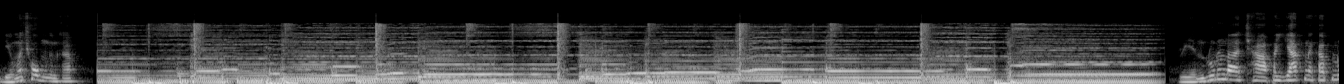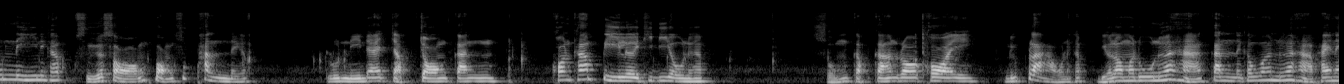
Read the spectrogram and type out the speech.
เดี๋ยวมาชมกันครับเหรียญรุ่นราชาพยักษ์นะครับ รุ่นนี้นะครับเสือสองป๋องสุพรรณนะครับ รุ่นนี้ได้จับจองกันค่อนข้ามปีเลยทีเดียวนะครับ สมกับการรอคอยหรือเปล่านะครับ เดี๋ยวเรามาดูเนื้อหากันนะครับ ว่าเนื้อหาภายใน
